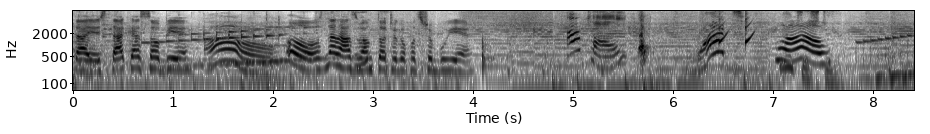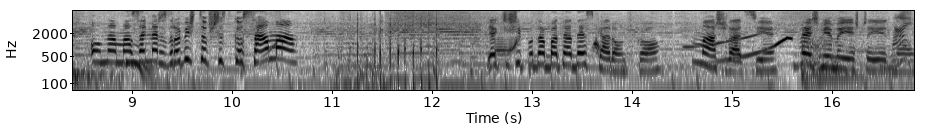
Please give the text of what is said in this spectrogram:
Ta jest taka sobie. O, znalazłam to, czego potrzebuję. Okay. Wow! Ona ma zamiar zrobić to wszystko sama? Jak ci się podoba ta deska, Rączko? Masz rację. Weźmiemy jeszcze jedną.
